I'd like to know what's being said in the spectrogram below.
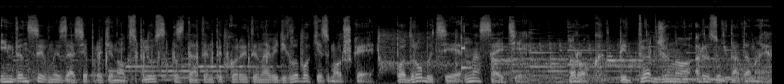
Інтенсивний засіб Retinox Plus здатен підкорити навіть глибокі зморшки. Подробиці на сайті. Рок підтверджено результатами.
